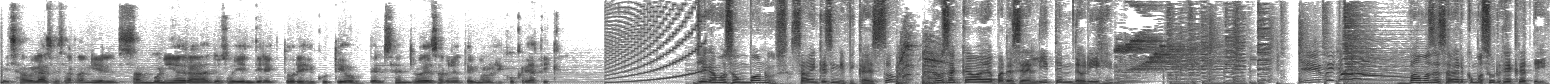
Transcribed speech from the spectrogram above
Les habla César Daniel Samboni Adrada, yo soy el director ejecutivo del Centro de Desarrollo Tecnológico Creatic. Llegamos a un bonus. ¿Saben qué significa esto? Nos acaba de aparecer el ítem de origen. Vamos a saber cómo surge Creatic.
